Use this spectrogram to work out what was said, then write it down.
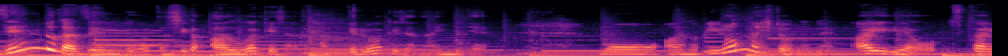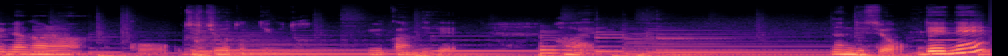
全部が全部私が合うわけじゃない合ってるわけじゃないんでもうあのいろんな人のねアイデアを使いながらこう受注を取っていくという感じではいなんですよ。でね、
